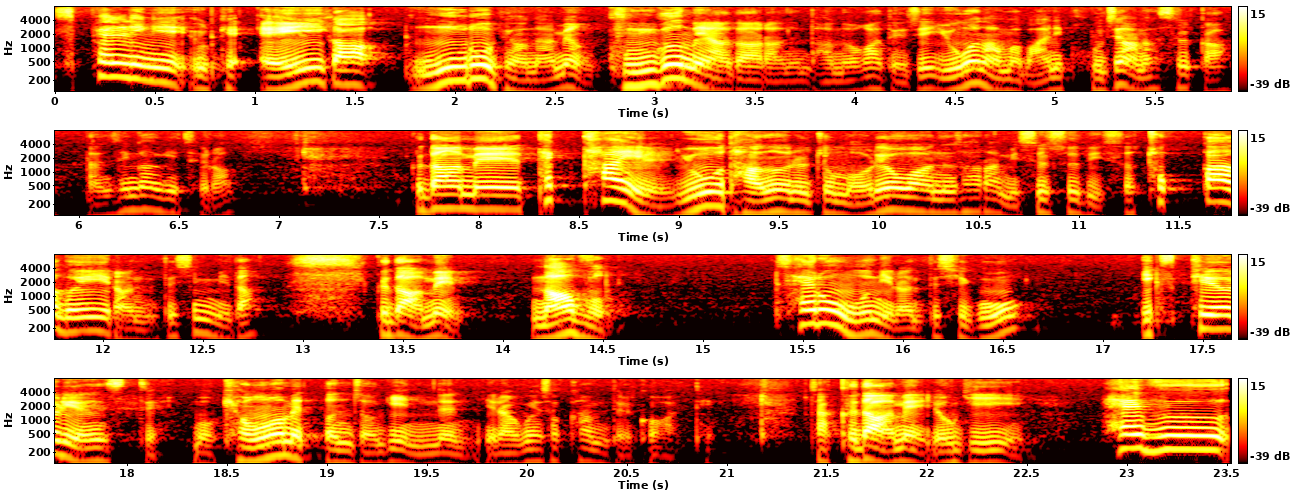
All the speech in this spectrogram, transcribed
스펠링이 이렇게 A가 O로 변하면 궁금해하다 라는 단어가 되지. 이건 아마 많이 보지 않았을까 라는 생각이 들어. 그 다음에 텍타일 요 단어를 좀 어려워하는 사람 있을 수도 있어. 촉각의 라는 뜻입니다. 그 다음에 novel 새로운 이란 뜻이고 experienced 뭐 경험했던 적이 있는 이라고 해석하면 될 것 같아. 자, 그 다음에 여기 have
